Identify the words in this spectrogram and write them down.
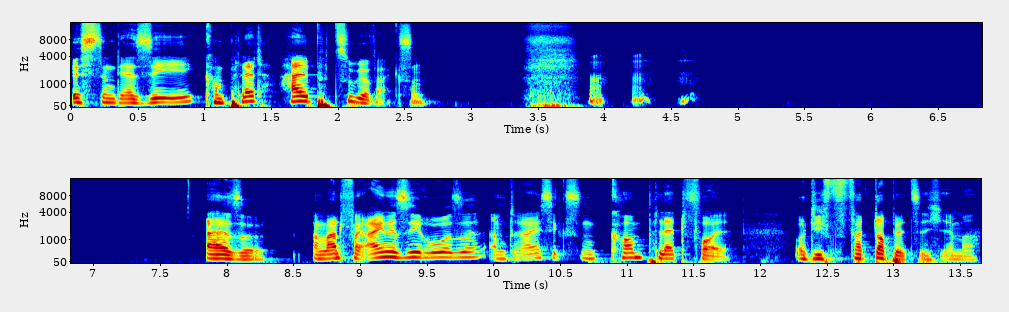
ist denn der See komplett halb zugewachsen? Also, am Anfang eine Seerose, am 30. komplett voll. Und die verdoppelt sich immer.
